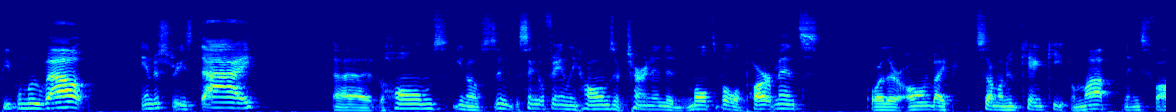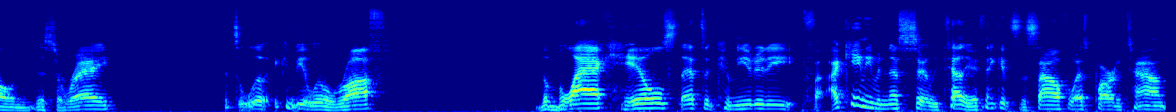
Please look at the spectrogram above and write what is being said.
People move out industries die uh, homes you know sing- single family homes are turned into multiple apartments or they're owned by someone who can't keep them up things fall into disarray it's a little it can be a little rough the black hills that's a community i can't even necessarily tell you i think it's the southwest part of town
